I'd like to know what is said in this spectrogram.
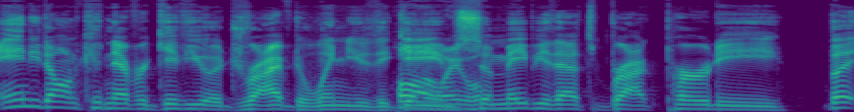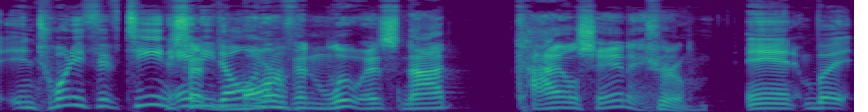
Andy Dalton could never give you a drive to win you the Hold on, game. wait, so wh- maybe that's Brock Purdy. But in 2015, Andy said Dalton, Marvin Lewis, not Kyle Shanahan. true, and but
